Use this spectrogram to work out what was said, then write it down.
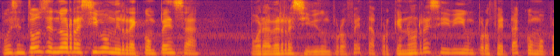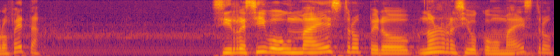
pues entonces no recibo mi recompensa por haber recibido un profeta, porque no recibí un profeta como profeta. Si recibo un maestro, pero no lo recibo como maestro,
